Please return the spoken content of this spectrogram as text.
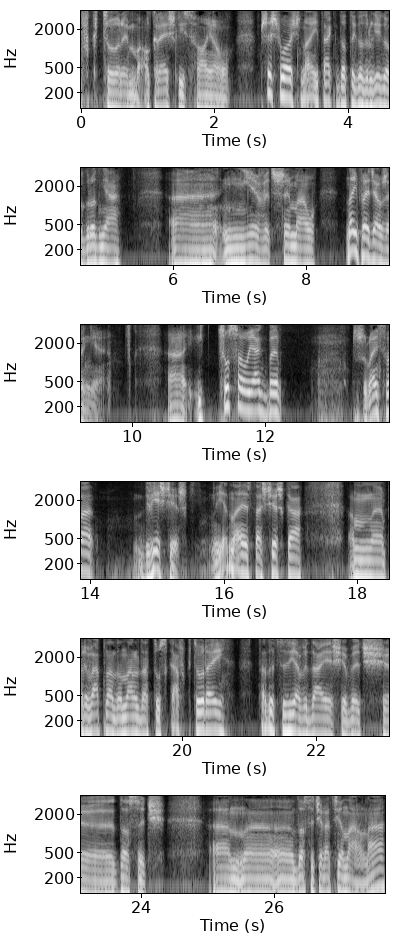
w którym określi swoją przyszłość. No i tak do tego 2 grudnia e, nie wytrzymał. No i powiedział, że nie. E, I tu są jakby, proszę Państwa, dwie ścieżki. Jedna jest ta ścieżka mm, prywatna Donalda Tuska, w której ta decyzja wydaje się być e, dosyć, dosyć racjonalna.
